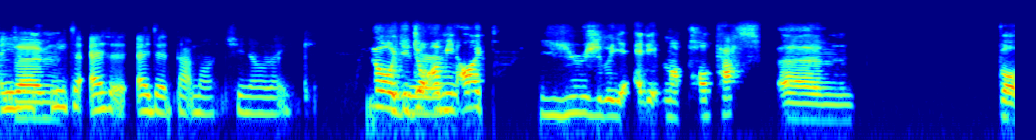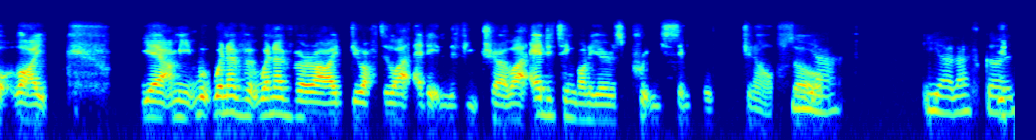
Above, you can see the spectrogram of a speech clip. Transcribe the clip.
And And you don't um, need to edit edit that much. You know, like no, you don't. I mean, I usually edit my podcasts, um, but like, yeah. I mean, whenever whenever I do have to like edit in the future, like editing on here is pretty simple. You know, so yeah, yeah, that's good.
